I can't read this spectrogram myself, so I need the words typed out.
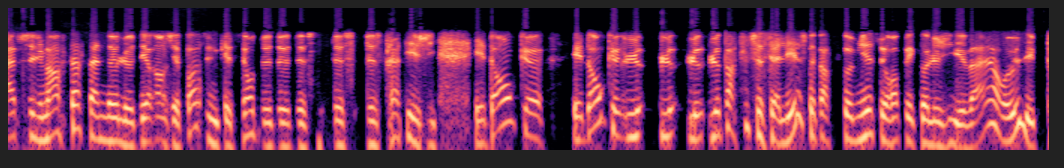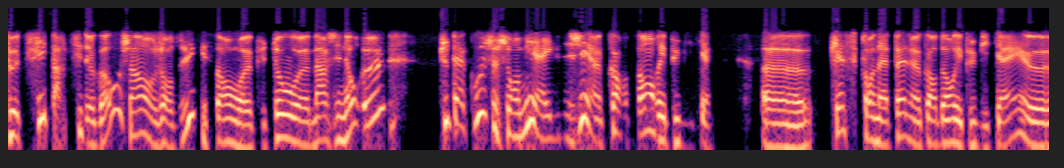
absolument. Ça, ça ne le dérangeait pas. C'est une question de, de, de, de stratégie. Et donc, euh, et donc, le, le, le, Parti socialiste, le Parti communiste, Europe Écologie Les Verts, eux, les petits partis de gauche hein, aujourd'hui, qui sont plutôt marginaux, eux, tout à coup se sont mis à exiger un cordon républicain. Euh, qu'est-ce qu'on appelle un cordon républicain euh,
